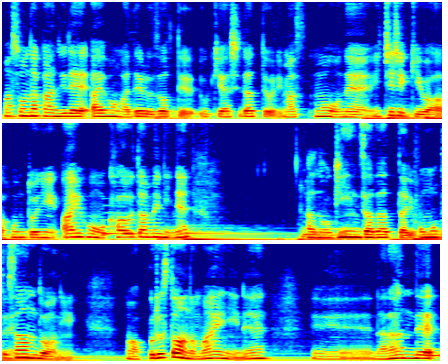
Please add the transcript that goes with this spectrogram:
まあ、そんな感じで iPhone が出るぞって浮き足立っております。もうね一時期は本当に iPhone を買うためにねあの銀座だったり表参道にアップルストアの前にね、えー、並んで、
